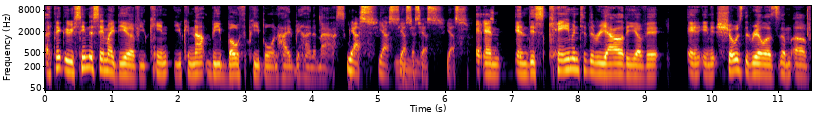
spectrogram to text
I think we've seen the same idea of you can you cannot be both people and hide behind a mask. Yes, yes, yes, yes, mm. yes, yes. and and this came into the reality of it and, and it shows the realism of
